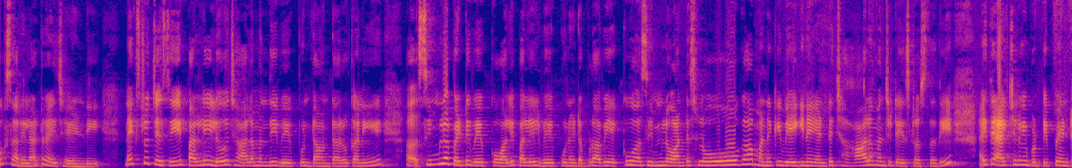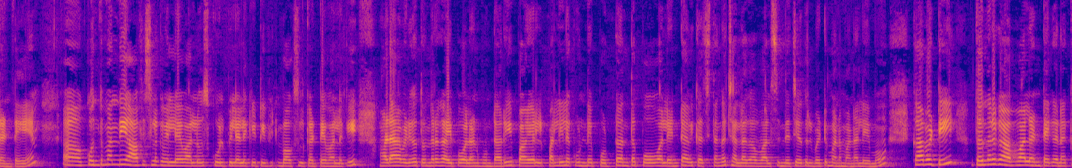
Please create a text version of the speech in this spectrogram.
ఒకసారి ఇలా ట్రై చేయండి. నెక్స్ట్ వచ్చేసి పల్లీలు చాలామంది వేపుకుంటూ ఉంటారు కానీ సిమ్లో పెట్టి వేపుకోవాలి. పల్లీలు వేపుకునేటప్పుడు అవి ఎక్కువ సిమ్లో అంటే స్లోగా మనకి వేగినాయి అంటే చాలా మంచి టేస్ట్ వస్తుంది. అయితే యాక్చువల్గా ఇప్పుడు టిప్ ఏంటంటే కొంతమంది ఆఫీసులకు వెళ్ళే వాళ్ళు స్కూల్ పిల్లలకి టిఫిన్ బాక్సులు కట్టే వాళ్ళకి హడావిడిగా తొందరగా అయిపోవాలనుకుంటారు. ఈ పల్- పల్లీలకు ఉండే పొట్టు అంతా పోవాలంటే అవి ఖచ్చితంగా చల్లగా అవ్వాల్సిందే చేతులు పెట్టి మనం అనలేము. కాబట్టి తొందరగా అవ్వాలంటే కనుక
